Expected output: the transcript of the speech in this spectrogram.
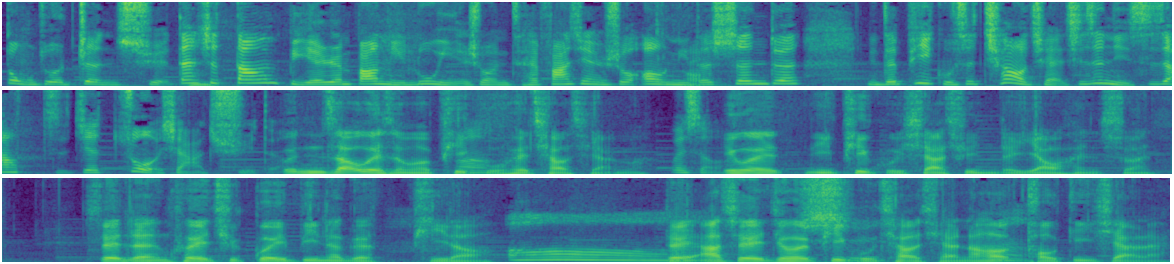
动作正确，但是当别人帮你录影的时候，你才发现说，哦，你的深蹲，你的屁股是翘起来，其实你是要直接坐下去的。你知道为什么屁股会翘起来吗？为什么？因为你屁股下去，你的腰很酸，所以人会去规避那个疲劳。哦，对啊，所以就会屁股翘起来，然后头低下来。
